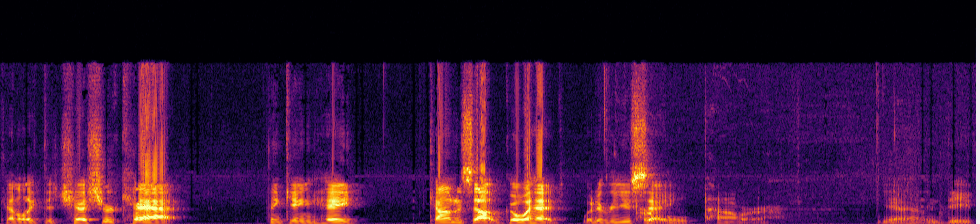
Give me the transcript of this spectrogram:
kind of like the Cheshire Cat, thinking, hey, count us out. Go ahead. Whatever you say. Purple power. Yeah, yeah, indeed.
